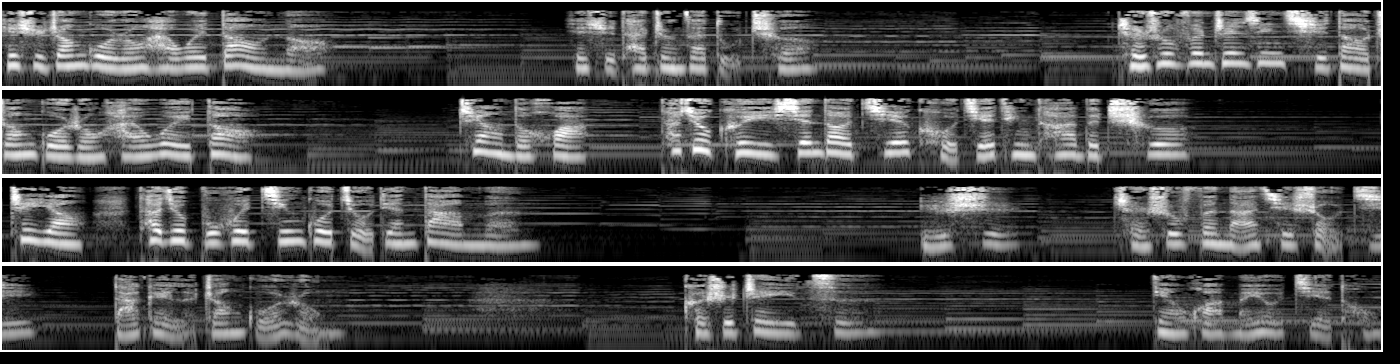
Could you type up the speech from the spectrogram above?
也许张国荣还未到呢，也许他正在堵车。陈淑芬真心祈祷张国荣还未到，这样的话。他就可以先到街口接停他的车，这样他就不会经过酒店大门。于是，陈淑芬拿起手机打给了张国荣。可是这一次，电话没有接通。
